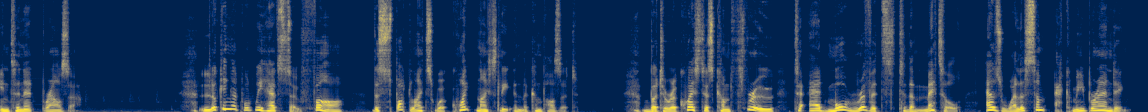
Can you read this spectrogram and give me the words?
internet browser. Looking at what we have so far, the spotlights work quite nicely in the composite. But a request has come through to add more rivets to the metal as well as some Acme branding.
